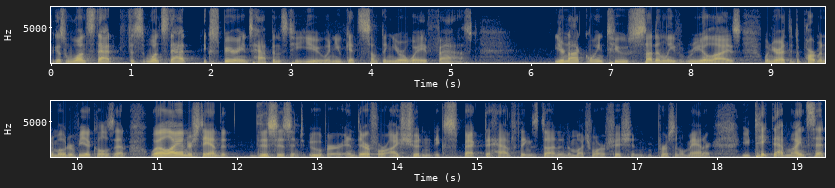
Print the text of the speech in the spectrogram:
Because once that, once that experience happens to you and you get something your way fast, you're not going to suddenly realize when you're at the Department of Motor Vehicles that, well, I understand that this isn't Uber, and therefore I shouldn't expect to have things done in a much more efficient, personal manner. You take that mindset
